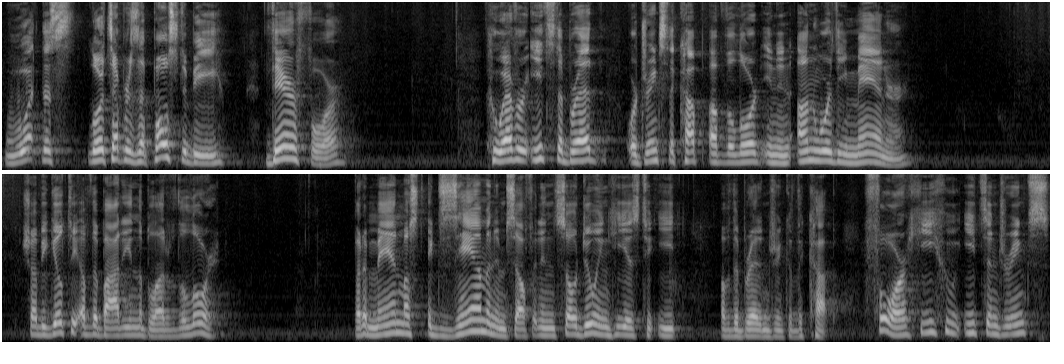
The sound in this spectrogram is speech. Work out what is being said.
what the Lord's Supper is supposed to be. Therefore, whoever eats the bread or drinks the cup of the Lord in an unworthy manner shall be guilty of the body and the blood of the Lord. But a man must examine himself, and in so doing, he is to eat of the bread and drink of the cup. For he who eats and drinks,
